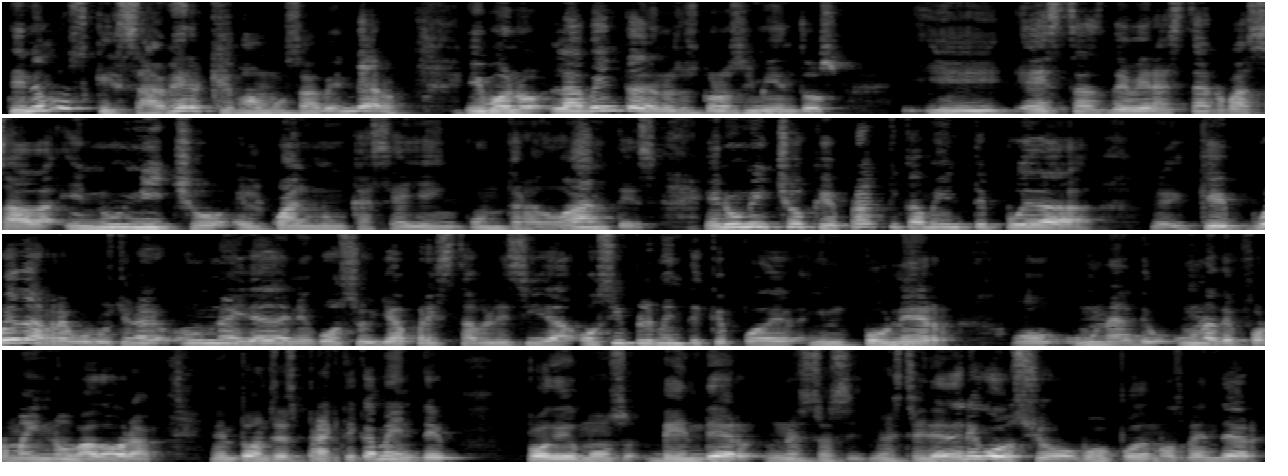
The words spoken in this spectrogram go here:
tenemos que saber qué vamos a vender. Y bueno, la venta de nuestros conocimientos y esta deberá estar basada en un nicho el cual nunca se haya encontrado antes, en un nicho que prácticamente pueda, eh, que pueda revolucionar una idea de negocio ya preestablecida o simplemente que pueda imponer una de, una de forma innovadora. Entonces, prácticamente podemos vender nuestra, nuestra idea de negocio o podemos vender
